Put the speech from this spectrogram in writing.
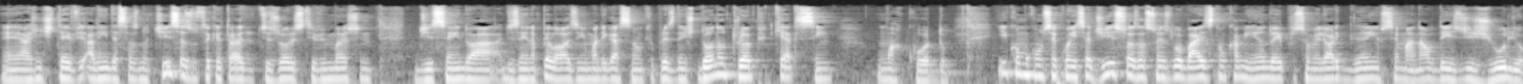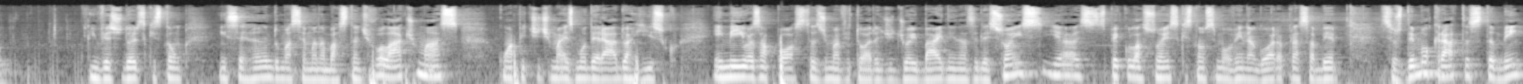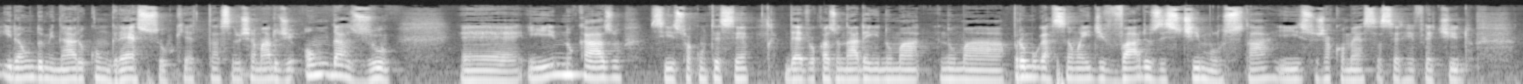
É, a gente teve, além dessas notícias, o secretário do Tesouro Steve Mnuchin dizendo a, dizendo a Pelosi em uma ligação que o presidente Donald Trump quer sim um acordo. E como consequência disso, as ações globais estão caminhando aí para o seu melhor ganho semanal desde julho. Investidores que estão encerrando uma semana bastante volátil, mas com apetite mais moderado a risco, em meio às apostas de uma vitória de Joe Biden nas eleições e as especulações que estão se movendo agora para saber se os democratas também irão dominar o Congresso, o que está sendo chamado de onda azul. É, e no caso, se isso acontecer, deve ocasionar aí numa, numa promulgação aí de vários estímulos, tá? E isso já começa a ser refletido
